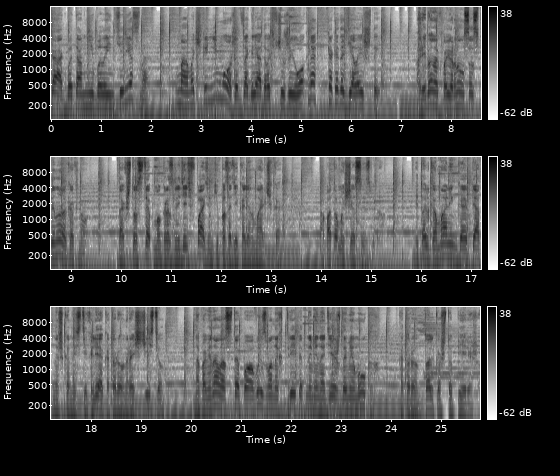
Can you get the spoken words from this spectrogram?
«Как бы там ни было интересно, Мамочка не может заглядывать в чужие окна, как это делаешь ты. Ребенок повернулся спиной к окну, так что Степ мог разглядеть впадинки позади колен мальчика, а потом исчез из виду. И только маленькое пятнышко на стекле, которое он расчистил, напоминало Степу о вызванных трепетными надеждами муках, которые он только что пережил.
